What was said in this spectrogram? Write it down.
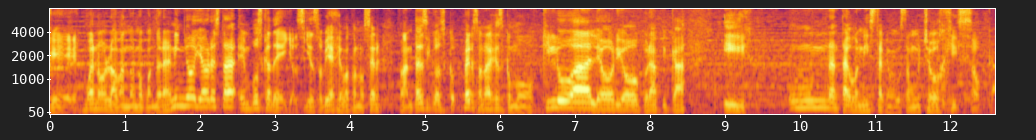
que, bueno, lo abandonó cuando era niño y ahora está en busca de ellos, y en su viaje va a conocer fantásticos co- personajes como Killua, Leorio, Kurapika y un antagonista que me gusta mucho, Hisoka.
